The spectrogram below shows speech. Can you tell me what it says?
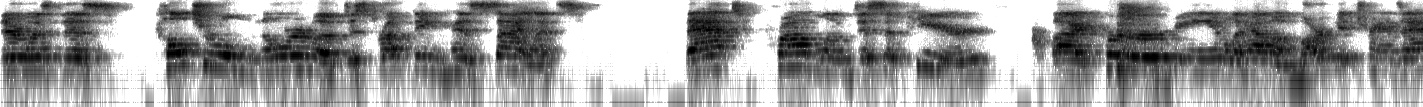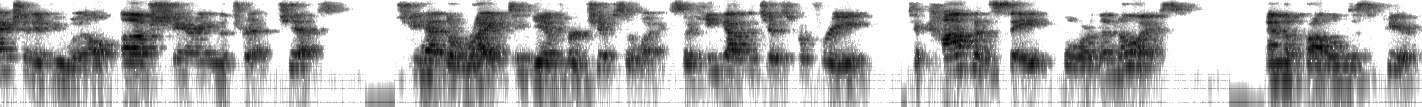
There was this cultural norm of disrupting his silence. That problem disappeared by her being able to have a market transaction, if you will, of sharing the tri- chips. She had the right to give her chips away. So he got the chips for free to compensate for the noise, and the problem disappeared.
